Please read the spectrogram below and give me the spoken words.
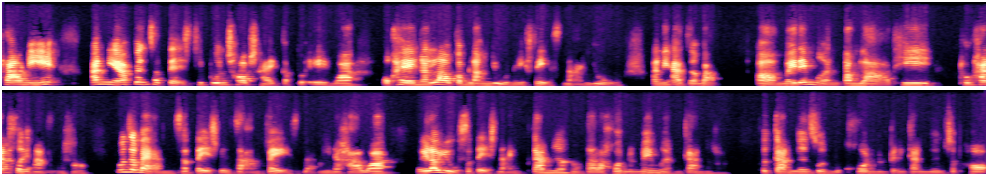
คราวนี้อันนี้เป็นสเตจที่ปุ้นชอบใช้กับตัวเองว่า โอเค งั้นเรากำลังอยู่ในเฟสไหนอยู่ อันนี้อาจจะแบบอ่าไม่ได้เหมือนตำราที่ทุกท่านเคยอ่านนะคะปุ้นจะแบ่งสเตจเป็น3เฟสแบบนี้นะคะว่าเฮ้ยเราอยู่สเตจไหนการเงินของแต่ละคนมันไม่เหมือนกันค่ะคือการเงินส่วนบุคคลมันเป็นการเงินเฉพาะ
